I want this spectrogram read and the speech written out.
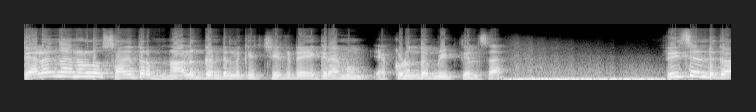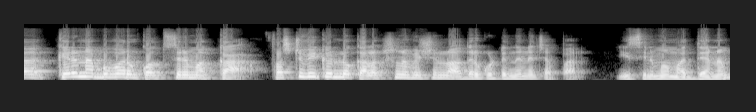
తెలంగాణలో సాయంత్రం నాలుగు గంటలకి చీకటయ్యే గ్రామం ఎక్కడుందో మీకు తెలుసా? రీసెంట్గా కిరణ్ అబ్బవరం కొత్త సినిమా కా ఫస్ట్ వీకెండ్లో కలెక్షన్ల విషయంలో అదరుకొట్టిందనే చెప్పాలి. ఈ సినిమా మధ్యాహ్నం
